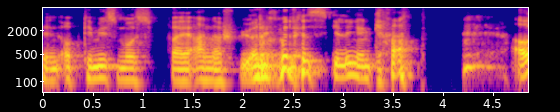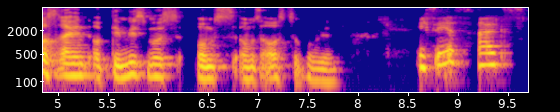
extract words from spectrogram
den Optimismus bei Anna spüren, ob das gelingen kann. Ausreichend Optimismus, um es auszuprobieren. Ich sehe es als,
